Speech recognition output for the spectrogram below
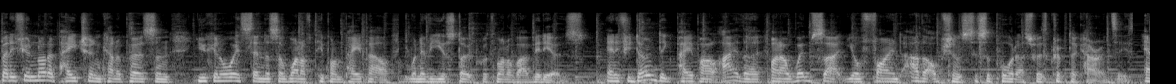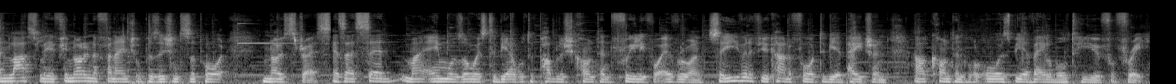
But if you're not a patron kind of person, you can always send us a one-off tip on PayPal whenever you're stoked with one of our videos. And if you don't dig PayPal either, on our website you'll find other options to support us with cryptocurrencies. And lastly, if you're not in a financial position to support, no stress. As I said, my aim was always to be able to publish content freely for everyone. So even if you can't afford to be a patron, our content will always be available to you for free.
